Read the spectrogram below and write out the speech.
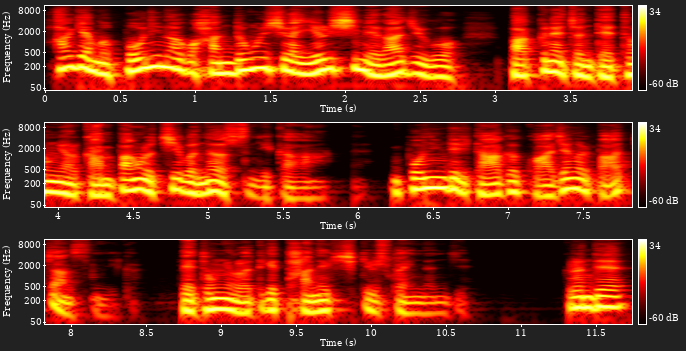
하기야 뭐 본인하고 한동훈 씨가 열심히 해가지고 박근혜 전 대통령을 감방으로 집어넣었으니까 본인들이 다 그 과정을 봤지 않습니까 대통령을 어떻게 탄핵시킬 수가 있는지. 그런데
